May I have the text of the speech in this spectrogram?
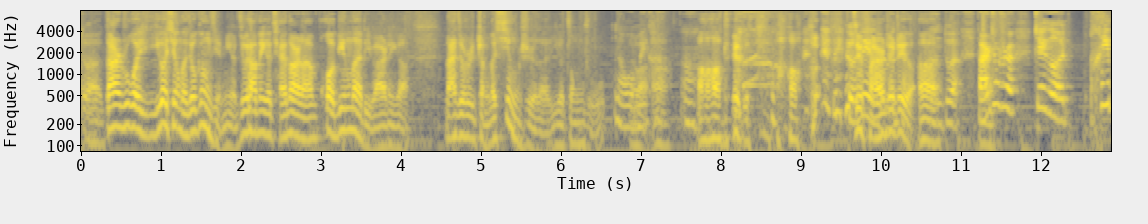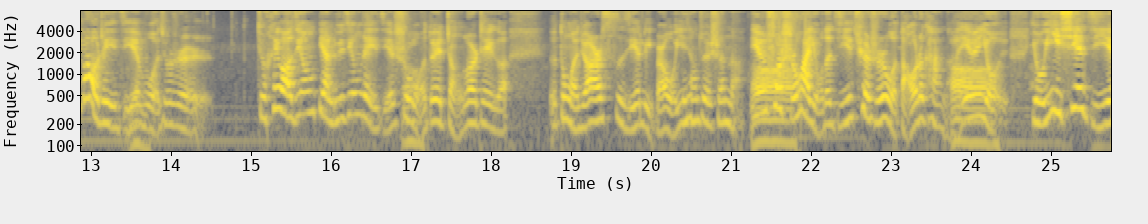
对。呃当然，如果一个姓的就更紧密了，就像那个前一段咱破冰的里边那个。那就是整个姓氏的一个宗族，那我没看啊嗯啊，对对，啊那个 那个就反正就这个嗯嗯，对，反正就是这个黑豹这一集，嗯我就是就黑豹精变驴精这一集，是嗯我对整个这个。呃动感剧二十四集里边，我印象最深的，因为啊。说实话，有的集确实是我倒着看的，啊因为有有一些集，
